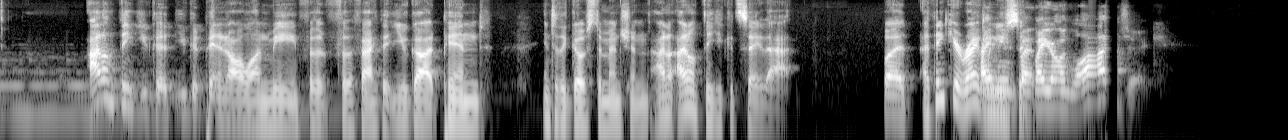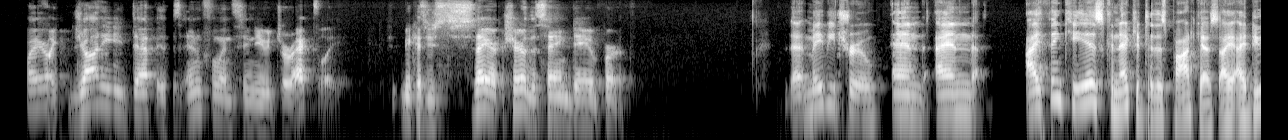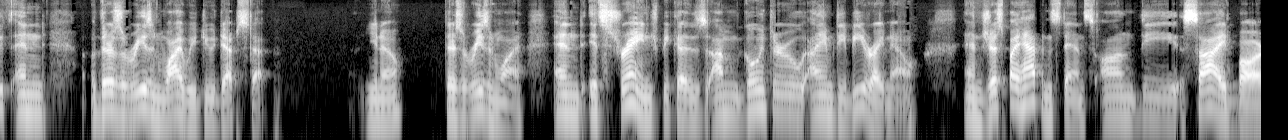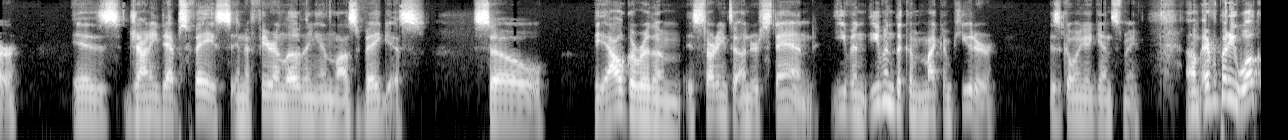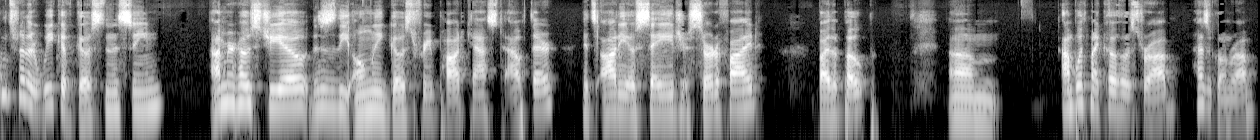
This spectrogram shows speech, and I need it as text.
I don't think you could you could pin it all on me for the for the fact that you got pinned into the ghost dimension. I don't I don't think you could say that. But I think you're right I when mean, you say by, by your own logic, by your, like Johnny Depp is influencing you directly because you say, share the same day of birth. that may be true and and i think he is connected to this podcast i i do and there's a reason why we do depth step you know there's a reason why and it's strange because i'm going through imdb right now and just by happenstance on the sidebar is johnny depp's face in a fear and loathing in las vegas so the algorithm is starting to understand even even the my computer is going against me um, everybody, welcome to another week of Ghost in the Scene. I'm your host, Geo. This is the only ghost free podcast out there. It's Audio Sage certified by the Pope. Um, I'm with my co host, Rob. How's it going, Rob?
